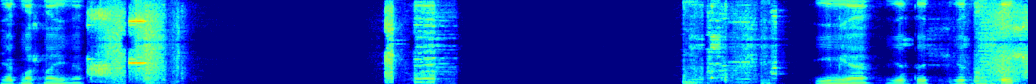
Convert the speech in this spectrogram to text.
Jak masz na imię? Imię. Jesteś, jest tam ktoś?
